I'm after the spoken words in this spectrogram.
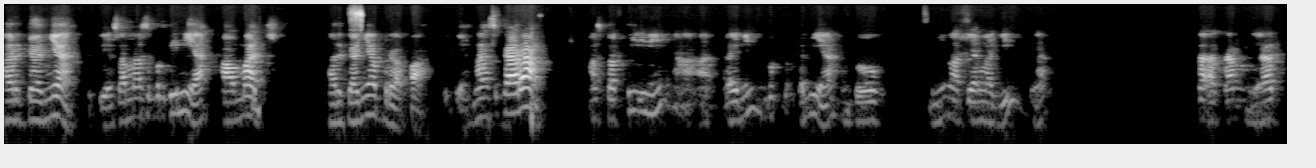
harganya gitu ya. Sama seperti ini ya, how much harganya berapa gitu ya. Nah, sekarang Mas Bakti ini nah, ini untuk ini ya untuk ini latihan lagi ya. Kita akan lihat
